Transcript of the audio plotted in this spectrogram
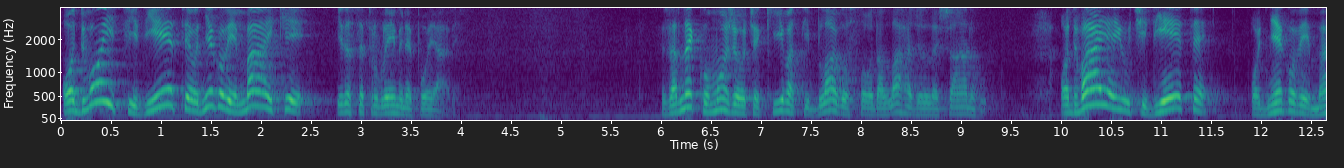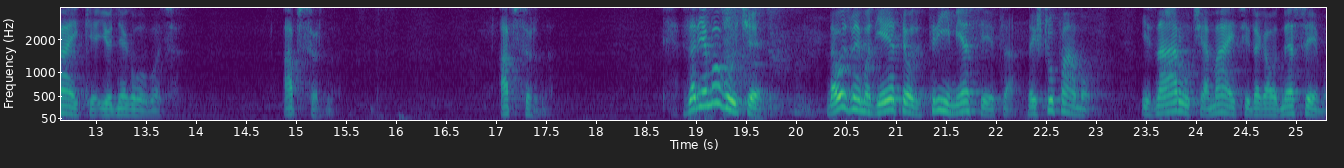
odvojiti dijete od njegove majke i da se problemi ne pojave? Zar neko može očekivati blagoslov od Allaha Đelešanuhu odvajajući dijete od njegove majke i od njegovog oca? Absurdno. Absurdno. Zar je moguće da uzmemo dijete od tri mjeseca, da iščupamo iz naručja majici da ga odnesemo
